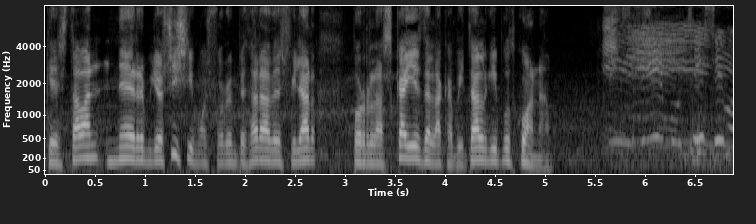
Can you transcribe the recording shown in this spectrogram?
que estaban nerviosísimos por empezar a desfilar por las calles de la capital guipuzcoana. Muchísimo.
